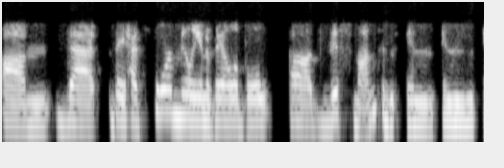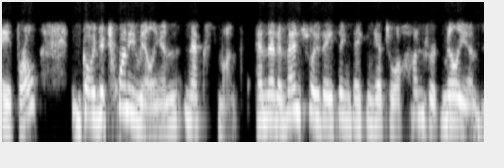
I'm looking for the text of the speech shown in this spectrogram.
um, that they had 4 million available uh, this month in, in, in, April, going to 20 million next month. And then eventually they think they can get to 100 million.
